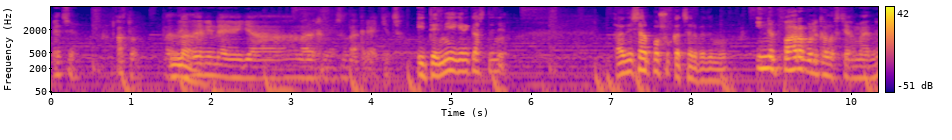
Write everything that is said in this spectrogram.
Έτσι. Αυτό. Δηλαδή Ναι. δεν είναι για να ρίχνεις τα δάκρυα και έτσι. Η ταινία γενικά στην ταινία. Δηλαδή, εσένα πώ σου κάτσε, ρε παιδί μου. Είναι πάρα πολύ καλοφτιαγμένη,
